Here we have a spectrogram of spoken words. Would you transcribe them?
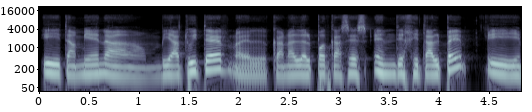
y también ah, vía Twitter. El canal del podcast es en digital p y eh,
